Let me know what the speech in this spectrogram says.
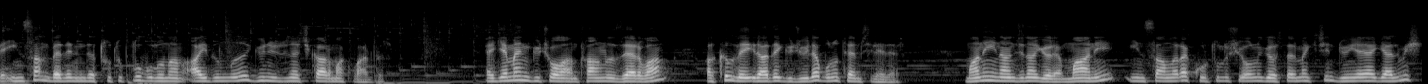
ve insan bedeninde tutuklu bulunan aydınlığı gün yüzüne çıkarmak vardır. Egemen güç olan Tanrı Zervan, akıl ve irade gücüyle bunu temsil eder. Mani inancına göre Mani, insanlara kurtuluş yolunu göstermek için dünyaya gelmiş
